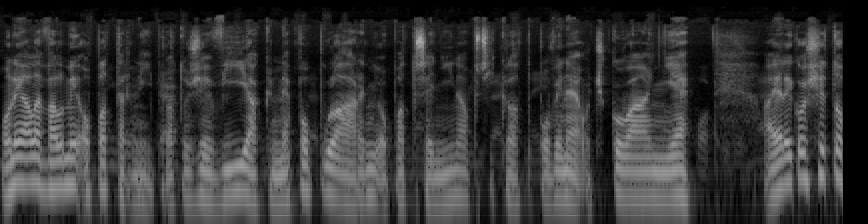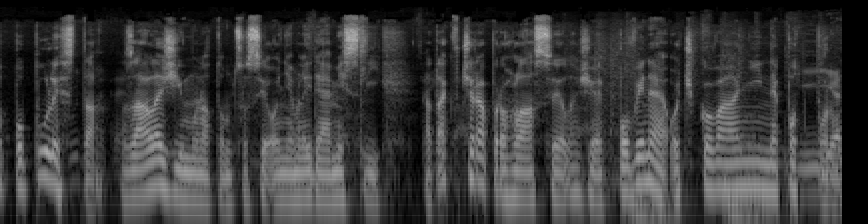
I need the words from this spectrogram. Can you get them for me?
On je ale velmi opatrný, protože ví, jak nepopulární opatření, například povinné očkování, je. A jelikož je to populista, záleží mu na tom, co si o něm lidé myslí. A tak včera prohlásil, že povinné očkování nepodporuje.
